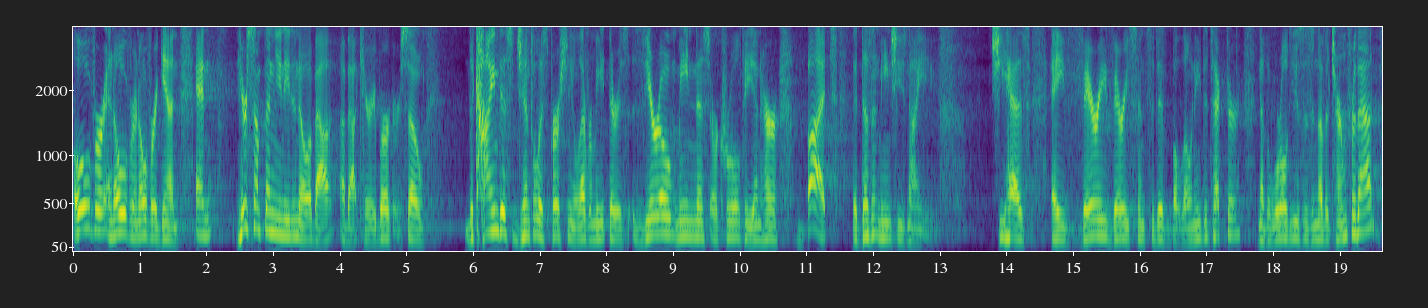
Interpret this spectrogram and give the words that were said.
over and over and over again. And here's something you need to know about, about Carrie Berger. So, the kindest, gentlest person you'll ever meet. There is zero meanness or cruelty in her, but that doesn't mean she's naive. She has a very, very sensitive baloney detector. Now, the world uses another term for that.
